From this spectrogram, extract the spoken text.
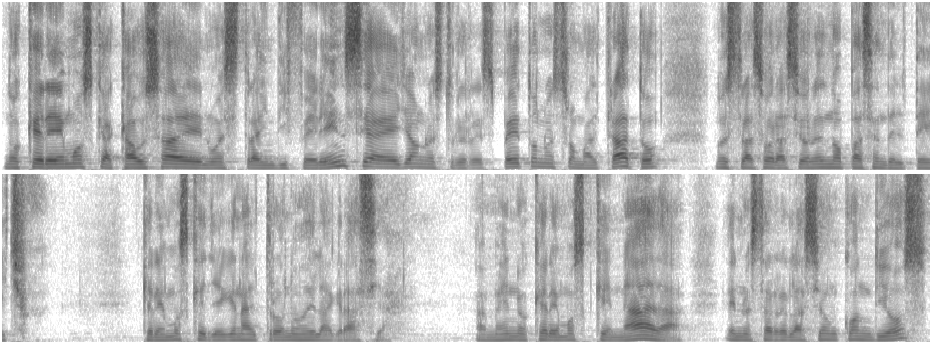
No queremos que a causa de nuestra indiferencia a ella nuestro irrespeto, nuestro maltrato, nuestras oraciones no pasen del techo. Queremos que lleguen al trono de la gracia. Amén. No queremos que nada en nuestra relación con Dios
